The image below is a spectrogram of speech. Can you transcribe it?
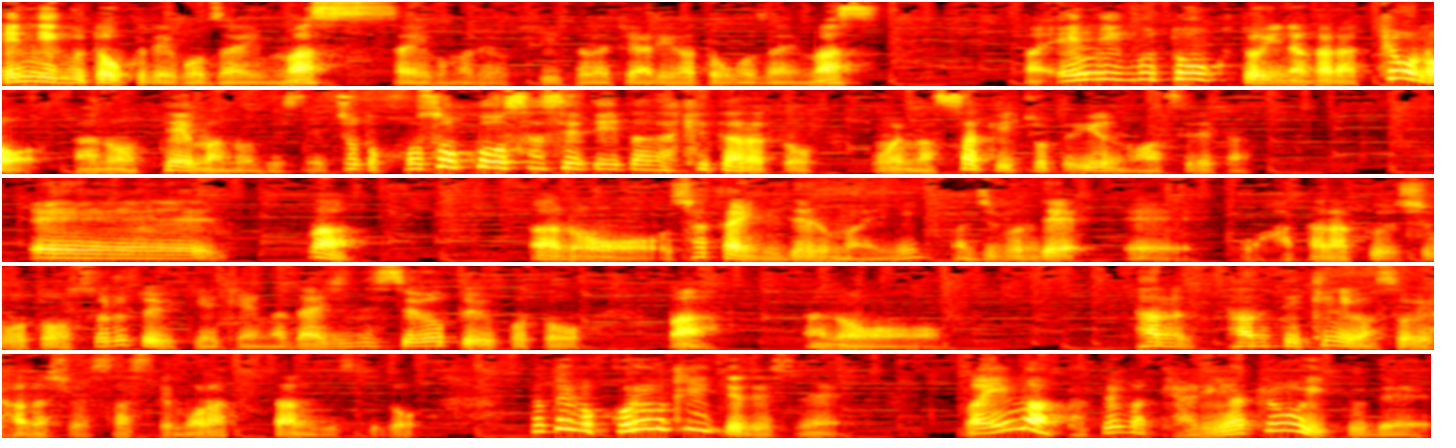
エンディングトークでございます。最後までお聞きいただきありがとうございます。まあ、エンディングトークと言いながら、今日のあのテーマのですね、ちょっと補足をさせていただけたらと思います。さっきちょっと言うの忘れた。えー、まあ、あの、社会に出る前に、まあ、自分で、えー、働く仕事をするという経験が大事ですよということを、まあ、あの、端端的にはそういう話をさせてもらったんですけど、例えばこれを聞いてですね、まあ、今、例えばキャリア教育で、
